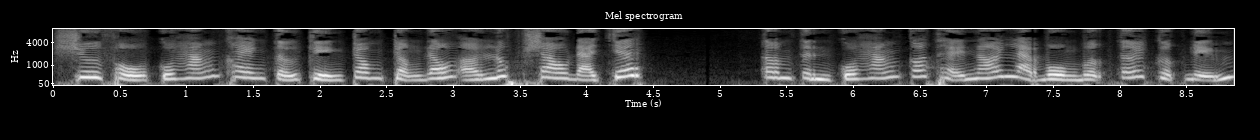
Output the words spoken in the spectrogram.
Sư phụ của hắn khen tử kiện trong trận đấu ở lúc sau đã chết. Tâm tình của hắn có thể nói là buồn bực tới cực điểm.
